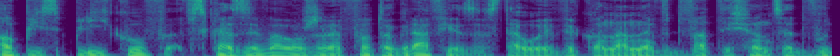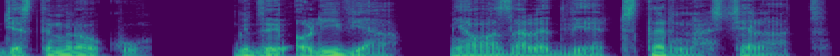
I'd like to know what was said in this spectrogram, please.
Opis plików wskazywał, że fotografie zostały wykonane w 2020 roku, gdy Oliwia miała zaledwie 14 lat.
